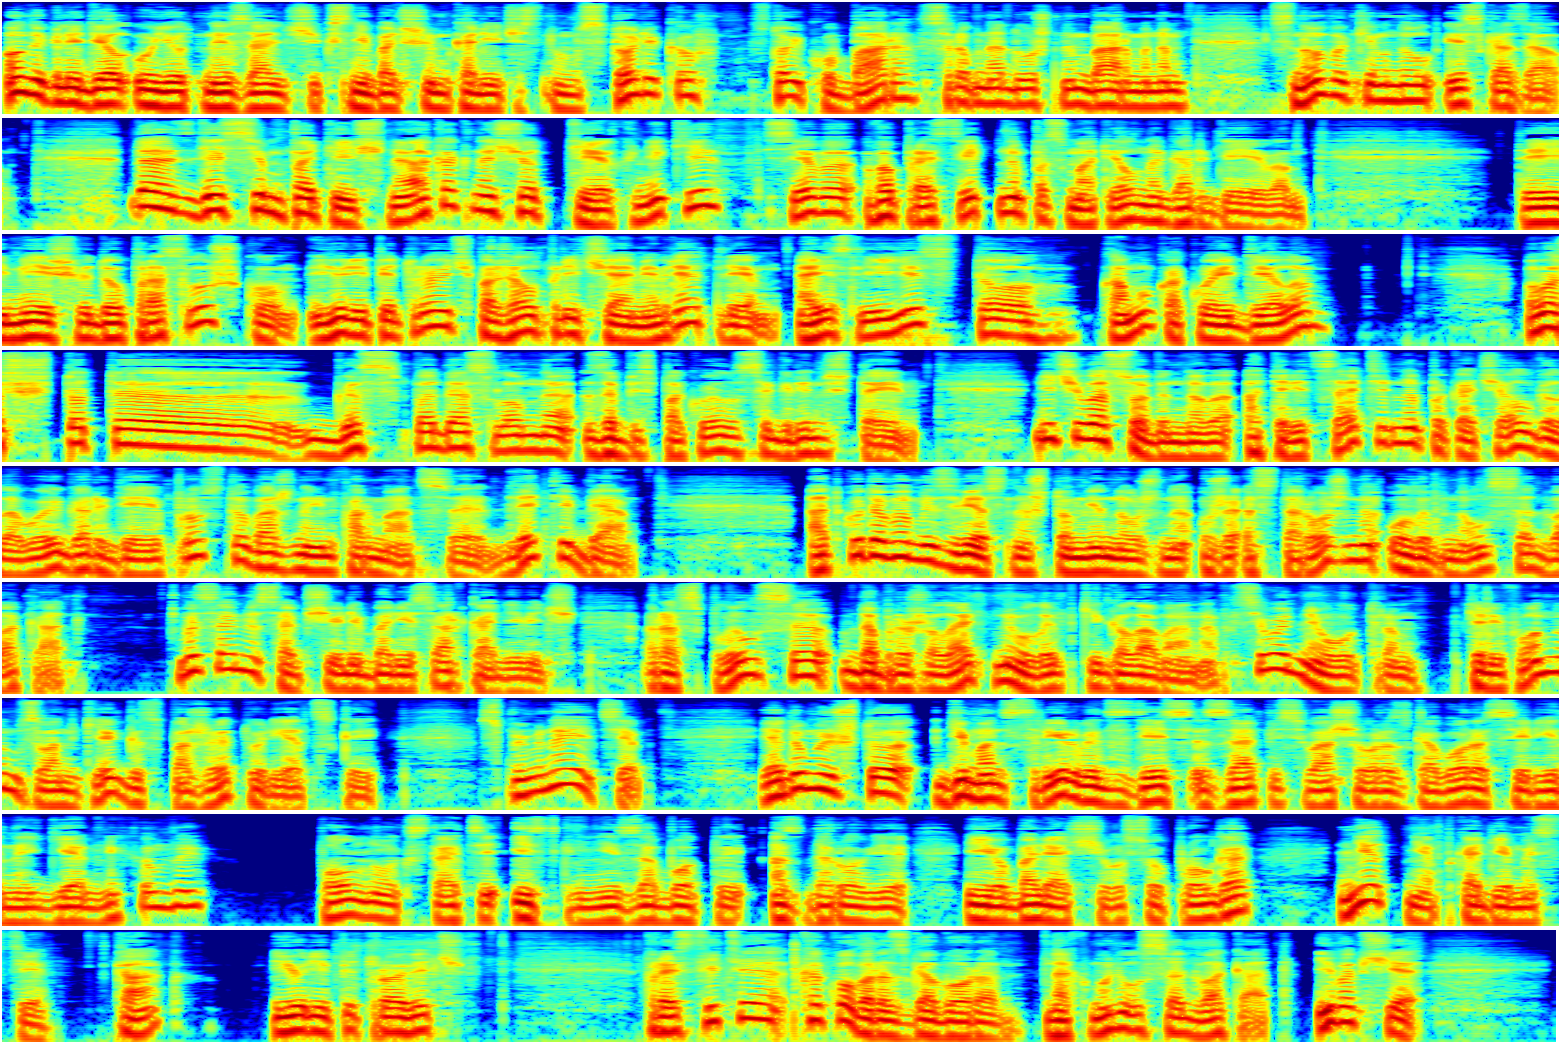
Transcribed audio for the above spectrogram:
Он оглядел уютный зальчик с небольшим количеством столиков, стойку бара с равнодушным барменом, снова кивнул и сказал. «Да, здесь симпатично. А как насчет техники?» Сева вопросительно посмотрел на Гордеева. «Ты имеешь в виду прослушку?» Юрий Петрович пожал плечами. «Вряд ли. А если и есть, то кому какое дело?» «У что-то, господа, словно забеспокоился Гринштейн. Ничего особенного, отрицательно покачал головой Гордеев. Просто важная информация. Для тебя. Откуда вам известно, что мне нужно? Уже осторожно улыбнулся адвокат. Вы сами сообщили, Борис Аркадьевич. Расплылся в доброжелательной улыбке Голованов. Сегодня утром в телефонном звонке госпоже Турецкой. Вспоминаете? Я думаю, что демонстрировать здесь запись вашего разговора с Ириной Генриховной, полного, кстати, искренней заботы о здоровье ее болящего супруга, нет необходимости. Как, Юрий Петрович? Простите, какого разговора? Нахмурился адвокат. И вообще,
